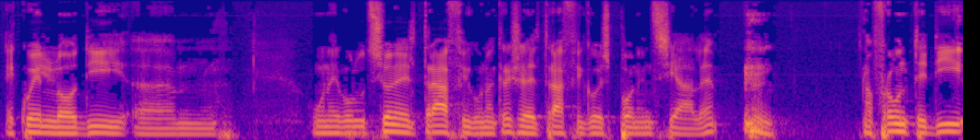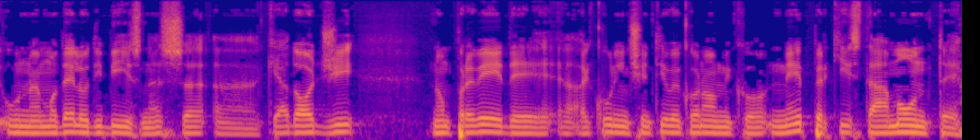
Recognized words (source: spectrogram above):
è quello di ehm, un'evoluzione del traffico, una crescita del traffico esponenziale a fronte di un modello di business eh, che ad oggi non prevede alcun incentivo economico né per chi sta a monte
